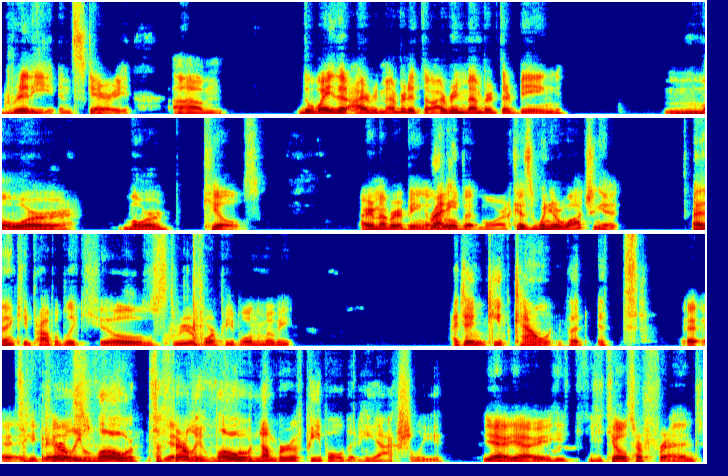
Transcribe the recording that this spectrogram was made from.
gritty and scary. Um, the way that I remembered it, though, I remembered there being more more kills. I remember it being a little bit more because when you're watching it, I think he probably kills three or four people in the movie. i didn't keep count but it's Eh, eh, it's a fairly kills, low it's a Yeah. fairly low number of people that he actually yeah, yeah. He he kills her friend.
